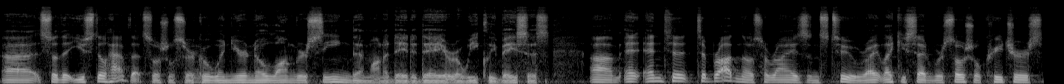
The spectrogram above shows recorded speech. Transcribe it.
uh, so that you still have that social circle when you're no longer seeing them on a day to day or a weekly basis. Um, and, and, to, to broaden those horizons too, right? Like you said, we're social creatures.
